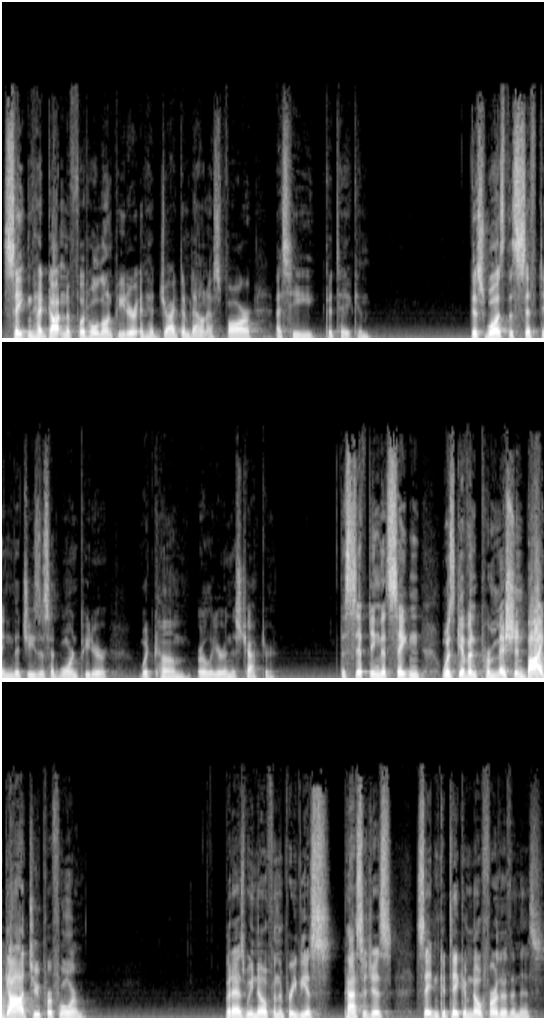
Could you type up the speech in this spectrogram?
Satan had gotten a foothold on Peter and had dragged him down as far as he could take him. This was the sifting that Jesus had warned Peter would come earlier in this chapter. The sifting that Satan was given permission by God to perform. But as we know from the previous passages, Satan could take him no further than this.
